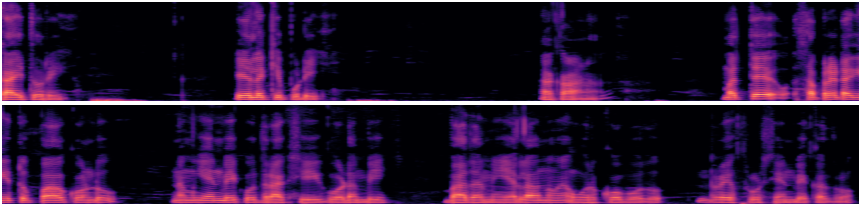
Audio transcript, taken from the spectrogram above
ಕಾಯಿ ತುರಿ, ಏಲಕ್ಕಿ ಪುಡಿ ಹಾಕೋಣ. ಮತ್ತು ಸಪ್ರೇಟಾಗಿ ತುಪ್ಪ ಹಾಕ್ಕೊಂಡು ನಮ್ಗೇನು ಬೇಕು? ದ್ರಾಕ್ಷಿ, ಗೋಡಂಬಿ, ಬಾದಾಮಿ ಎಲ್ಲನೂ ಹುರ್ಕೊಬೋದು. ಡ್ರೈ ಫ್ರೂಟ್ಸ್ ಏನು ಬೇಕಾದರೂ.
